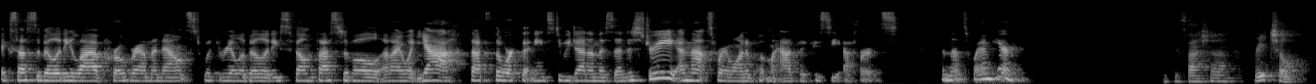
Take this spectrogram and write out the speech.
Accessibility Lab program announced with ReelAbilities Film Festival. And I went, yeah, that's the work that needs to be done in this industry. And that's where I want to put my advocacy efforts. And that's why I'm here. Thank you, Sasha. Rachel.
